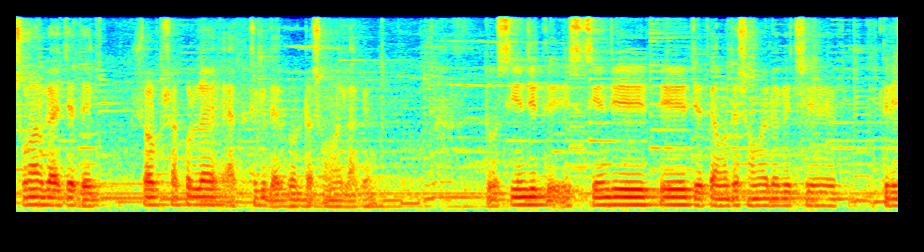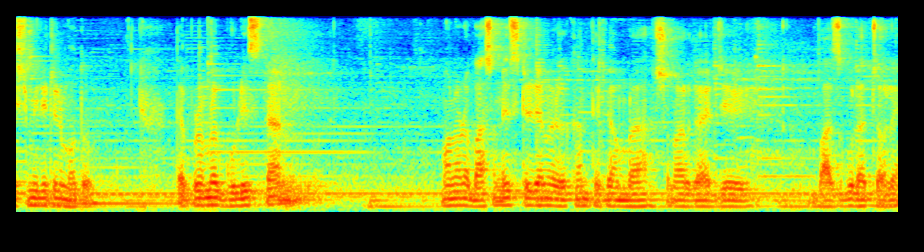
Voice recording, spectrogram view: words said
সোনারগাঁয়ে যেতে সর্বসাকল্যে এক থেকে দেড় ঘণ্টা সময় লাগে। তো সিএনজিতে সিএনজিতে যেতে আমাদের সময় লেগেছে তিরিশ মিনিটের মতো। তারপর আমরা গুলিস্তান মাওলানা বাসানি স্টেডিয়ামের ওখান থেকে আমরা সোনারগাঁয়ের যে বাসগুলো চলে,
